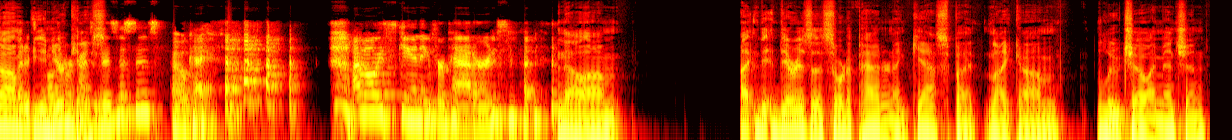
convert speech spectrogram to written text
Um, but it's in your different kinds of case, businesses. Okay. I'm always scanning for patterns, but no. Um, I, th- there is a sort of pattern, I guess, but like um, Lucho, I mentioned,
